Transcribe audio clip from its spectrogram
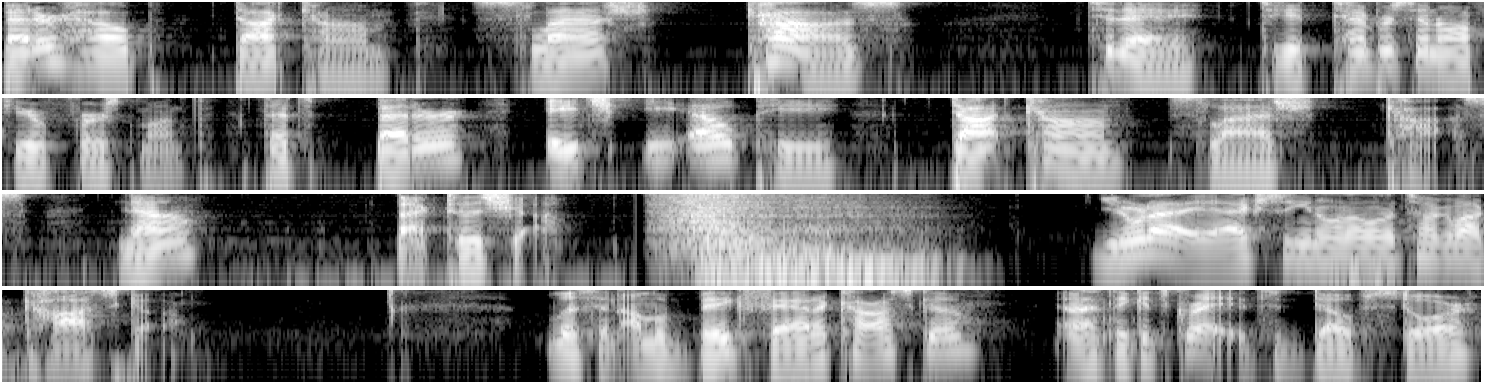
betterhelp.com slash Koz today to get 10% off your first month. That's betterhelp.com slash Koz. Now, back to the show. You know what I actually, you know what I want to talk about? Costco. Listen, I'm a big fan of Costco and I think it's great. It's a dope store.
